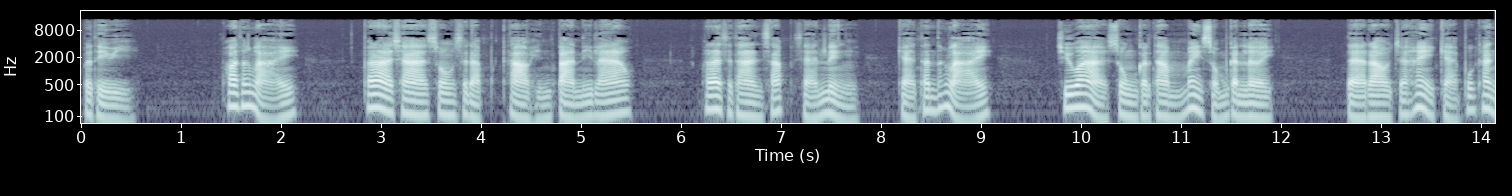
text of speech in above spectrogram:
พระเทวี พ่อทั้งหลาย พระราชาทรงสดับข่าวเห็นป่านนี้แล้ว พระราชทานทรัพย์แสนหนึ่งแก่ท่านทั้งหลาย ชื่อว่าทรงกระทำไม่สมกันเลย แต่เราจะให้แก่พวกท่าน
